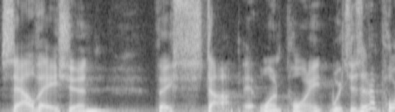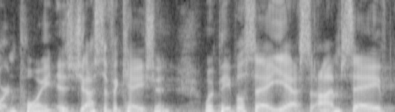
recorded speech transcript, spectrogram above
salvation, they stop at one point, which is an important point, is justification. When people say, Yes, I'm saved,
